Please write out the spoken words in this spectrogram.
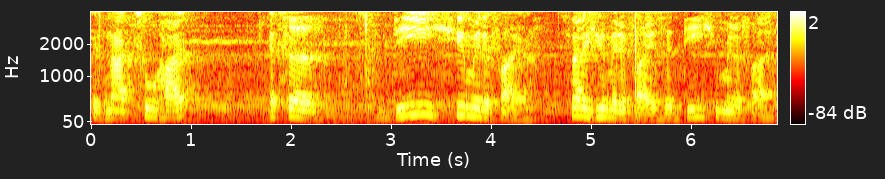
is not too hot. It's a dehumidifier. It's not a humidifier, it's a dehumidifier.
